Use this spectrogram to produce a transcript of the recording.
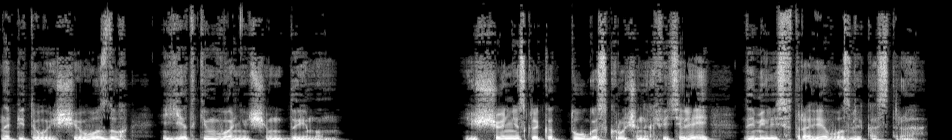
напитывающие воздух едким вонючим дымом. Еще несколько туго скрученных фитилей дымились в траве возле костра.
